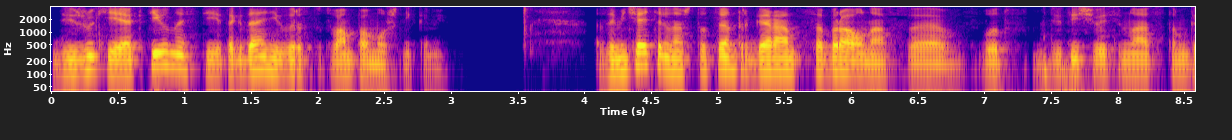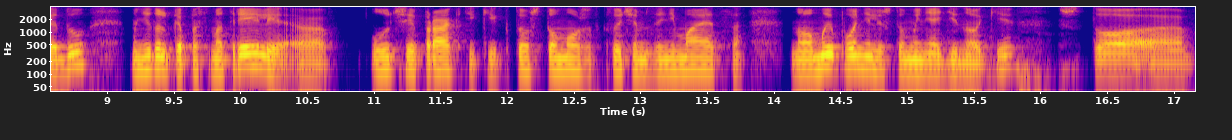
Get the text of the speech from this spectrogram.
движухи и активности, и тогда они вырастут вам помощниками. Замечательно, что Центр Гарант собрал нас э, вот в 2018 году. Мы не только посмотрели э, лучшие практики, кто что может, кто чем занимается, но мы поняли, что мы не одиноки, что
